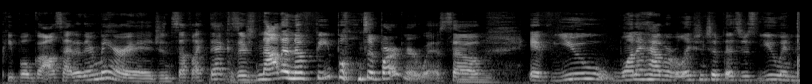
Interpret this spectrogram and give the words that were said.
people go outside of their marriage and stuff like that because there's not enough people to partner with. So, mm if you want to have a relationship that's just you and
